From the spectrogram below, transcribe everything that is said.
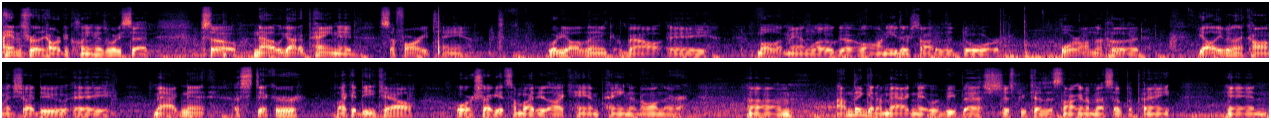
and it's really hard to clean is what he said. So now that we got it painted, Safari Tan, what do y'all think about a Mullet Man logo on either side of the door or on the hood? Y'all leave it in the comments. Should I do a magnet, a sticker, like a decal, or should I get somebody to like hand paint it on there? Um, I'm thinking a magnet would be best just because it's not gonna mess up the paint and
